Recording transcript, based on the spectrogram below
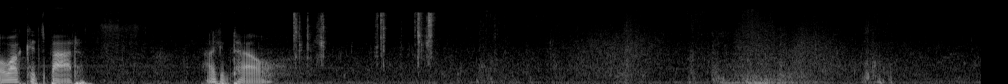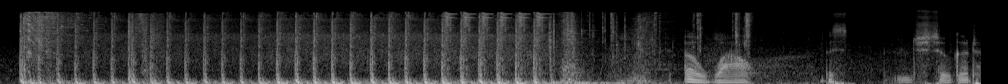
Oh, that kid's bad. I can tell. Oh wow. This is so good.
